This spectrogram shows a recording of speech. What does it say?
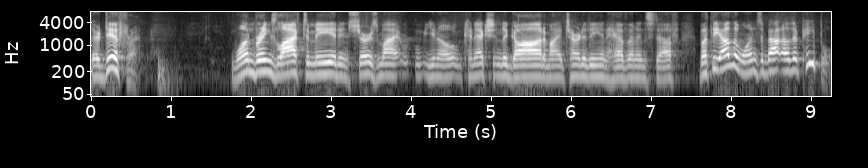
They're different. One brings life to me, it ensures my you know, connection to God and my eternity in heaven and stuff. But the other one's about other people.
